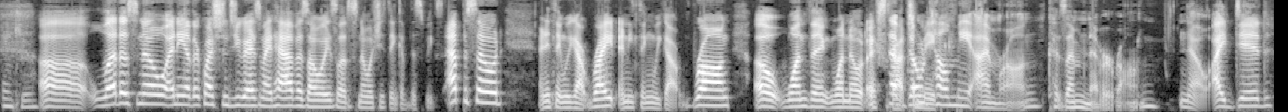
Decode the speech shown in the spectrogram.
Thank you. Uh, let us know any other questions you guys might have. As always, let us know what you think of this week's episode. Anything we got right, anything we got wrong. Oh, one thing, one note I forgot Except to don't make. tell me I'm wrong because I'm never wrong. No, I did.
